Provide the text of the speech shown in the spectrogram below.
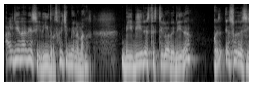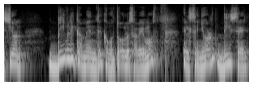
alguien ha decidido, escuchen bien hermanos, vivir este estilo de vida, pues es su decisión. Bíblicamente, como todos lo sabemos, el Señor dice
